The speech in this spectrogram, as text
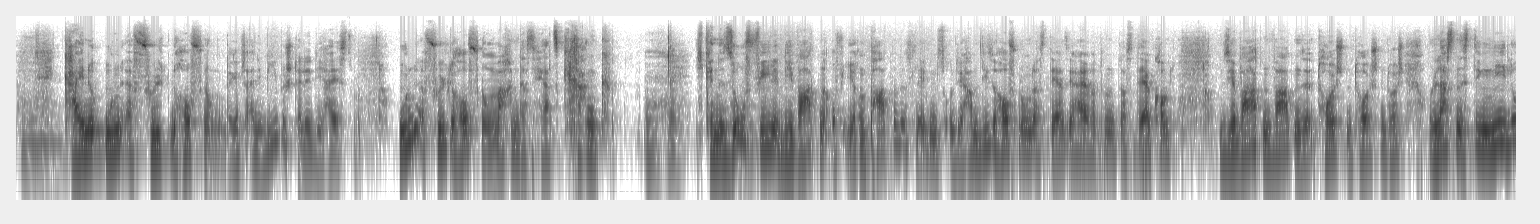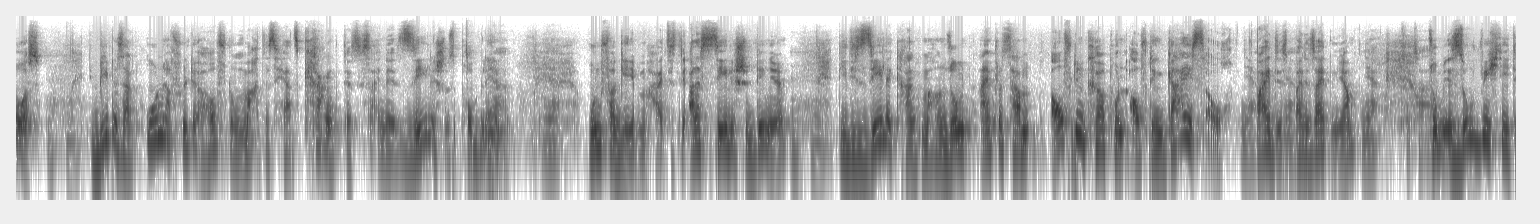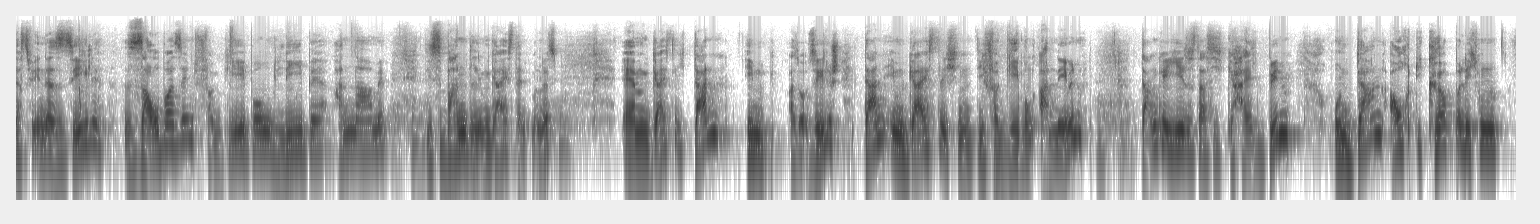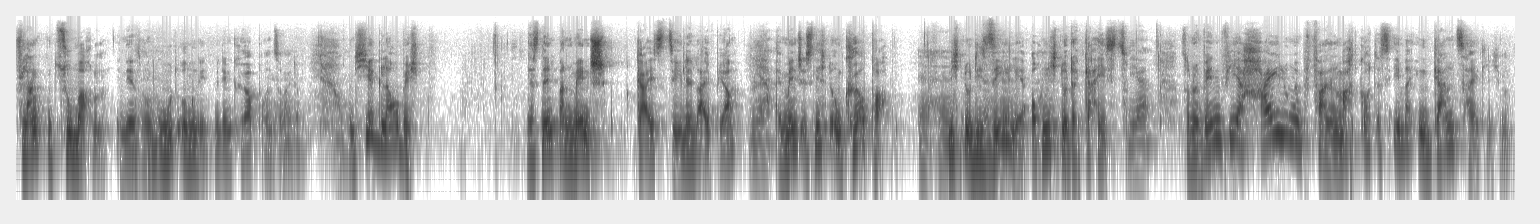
keine unerfüllten Hoffnungen. Da gibt es eine Bibelstelle, die heißt, unerfüllte Hoffnungen machen das Herz krank. Ich kenne so viele, die warten auf ihren Partner des Lebens und die haben diese Hoffnung, dass der sie heiratet und dass der kommt. Und sie warten, warten, sind enttäuscht, enttäuscht, enttäuscht und lassen das Ding nie los. Die Bibel sagt, unerfüllte Hoffnung macht das Herz krank. Das ist ein seelisches Problem. Ja, ja. Unvergebenheit, das sind alles seelische Dinge, die die Seele krank machen und somit Einfluss haben auf den Körper und auf den Geist auch. Ja, Beides, beide Seiten, ja? Somit ist so wichtig, dass wir in der Seele sauber sind, Vergebung, Liebe, Annahme, dieses Wandel im Geist nennt man das. Ähm, geistlich, dann im, also seelisch, dann im Geistlichen die Vergebung annehmen. Danke, Jesus, dass ich geheilt bin. Und dann auch die körperlichen Flanken zumachen, in denen man gut umgeht mit dem Körper und so weiter. Und hier glaube ich, das nennt man Mensch, Geist, Seele, Leib. Ja? Ja. Ein Mensch ist nicht nur ein Körper, nicht nur die Seele, auch nicht nur der Geist, Ja. sondern wenn wir Heilung empfangen, macht Gott es immer im Ganzheitlichen.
